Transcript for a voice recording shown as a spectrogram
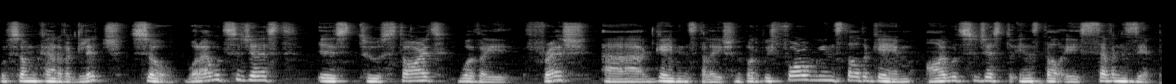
with some kind of a glitch. So what I would suggest is to start with a fresh uh, game installation. But before we install the game, I would suggest to install a 7-zip.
